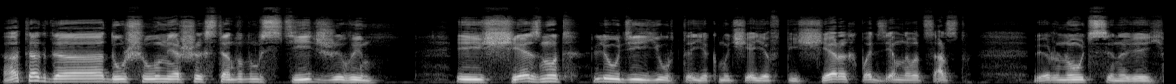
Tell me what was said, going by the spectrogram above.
А тогда души умерших станут мстить живым, и исчезнут люди юрта Якмычея в пещерах подземного царства, вернуть сыновей.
